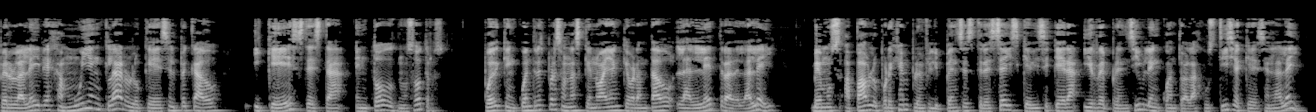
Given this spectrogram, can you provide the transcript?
pero la ley deja muy en claro lo que es el pecado y que éste está en todos nosotros. Puede que encuentres personas que no hayan quebrantado la letra de la ley. Vemos a Pablo, por ejemplo, en Filipenses 3.6, que dice que era irreprensible en cuanto a la justicia que es en la ley.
